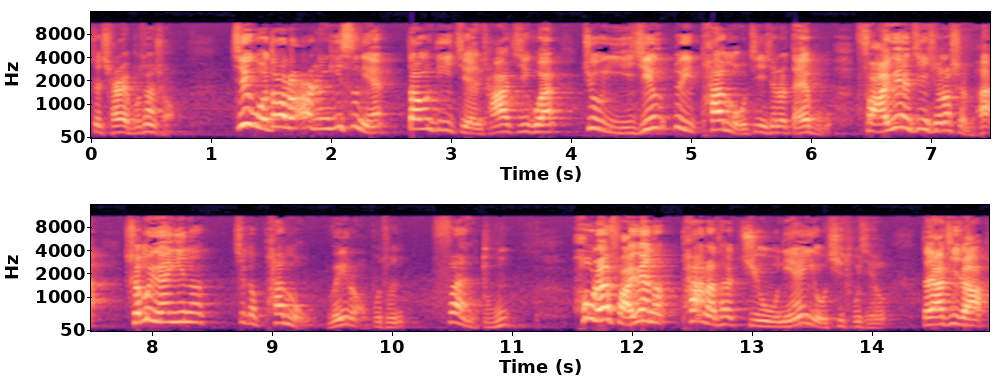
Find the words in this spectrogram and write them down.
这钱也不算少。结果到了二零一四年，当地检察机关就已经对潘某进行了逮捕，法院进行了审判。什么原因呢？这个潘某为老不尊，贩毒。后来法院呢判了他九年有期徒刑。大家记着啊，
